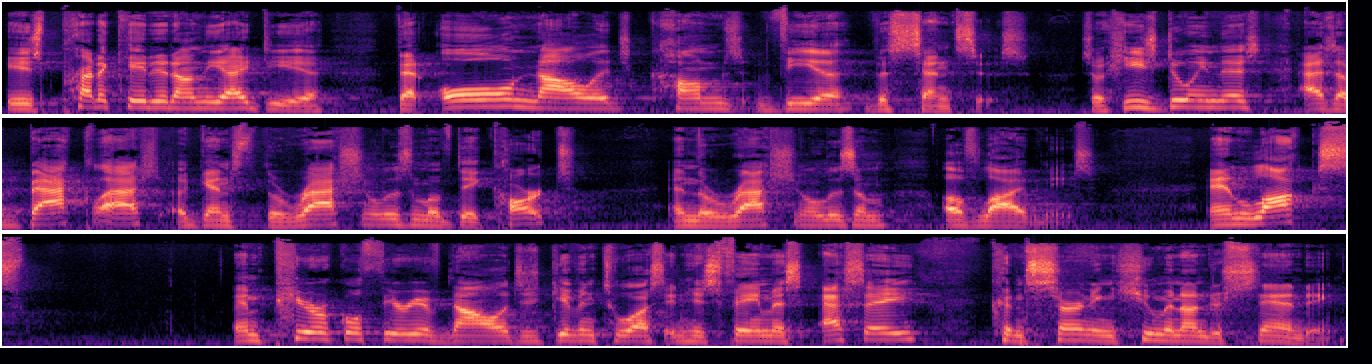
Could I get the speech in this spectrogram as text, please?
is predicated on the idea that all knowledge comes via the senses. So he's doing this as a backlash against the rationalism of Descartes and the rationalism of Leibniz. And Locke's empirical theory of knowledge is given to us in his famous essay concerning human understanding.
